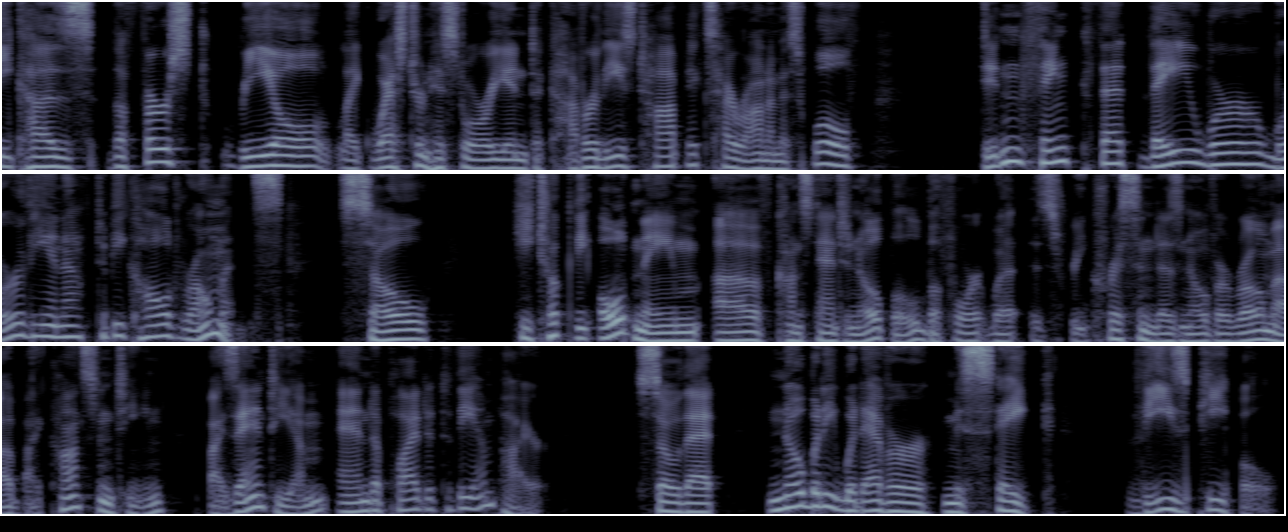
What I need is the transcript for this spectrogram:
because the first real like western historian to cover these topics, Hieronymus Wolff, didn't think that they were worthy enough to be called Romans. So he took the old name of Constantinople before it was rechristened as Nova Roma by Constantine, Byzantium, and applied it to the empire so that nobody would ever mistake these people,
